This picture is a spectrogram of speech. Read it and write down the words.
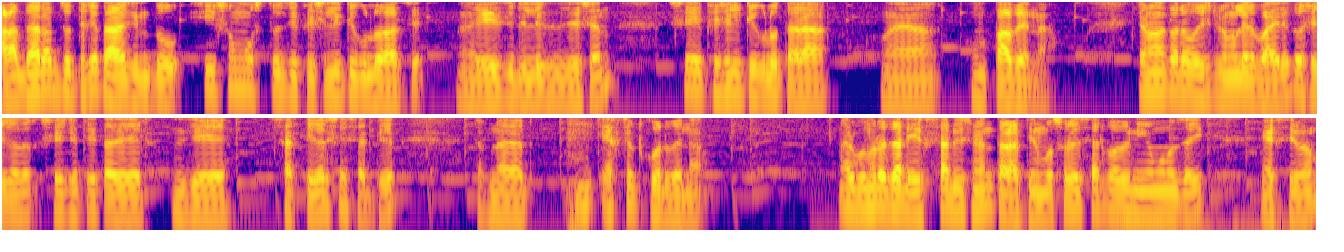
আলাদা রাজ্য থেকে, তারা কিন্তু এই সমস্ত যে ফেসিলিটিগুলো আছে এজ রিল্যাক্সেশন সেই ফেসিলিটিগুলো তারা পাবে না। কেননা তারা ওয়েস্ট বেঙ্গলের বাইরে, তো সেক্ষেত্রে তাদের যে সার্টিফিকেট সেই সার্টিফিকেট আপনার অ্যাকসেপ্ট করবে না। আর বন্ধুরা, যারা এক্স সার্ভিসম্যান তারা তিন বছরের স্যার পাবে নিয়ম অনুযায়ী ম্যাক্সিমাম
